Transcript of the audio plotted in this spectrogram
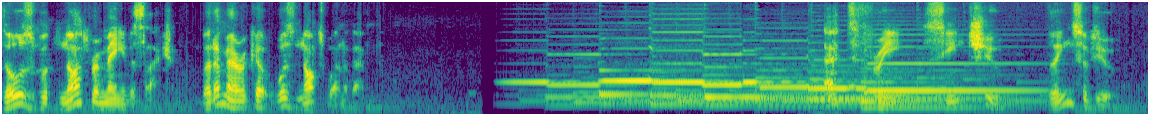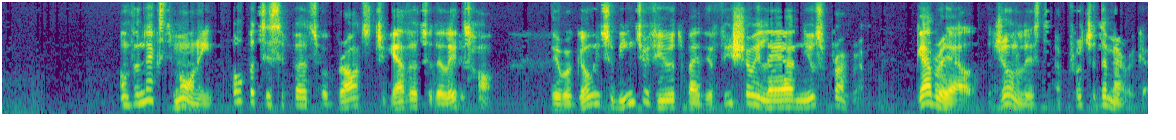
Those would not remain in the selection, but America was not one of them. Act 3, Scene 2 The Interview. On the next morning, all participants were brought together to the ladies' hall. They were going to be interviewed by the official Illéa news program. Gabrielle, a journalist, approached America.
